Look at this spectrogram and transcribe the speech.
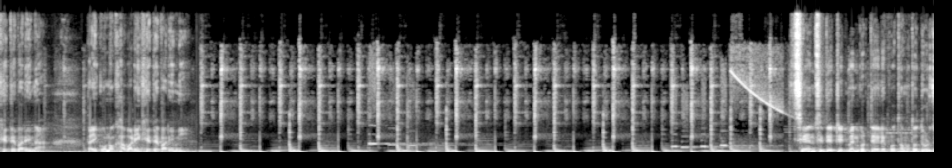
খেতে পারি না। তাই কোনো খাবারই খেতে পারিনি। সিএনসিতে ট্রিটমেন্ট করতে গেলে প্রথমত ধৈর্য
